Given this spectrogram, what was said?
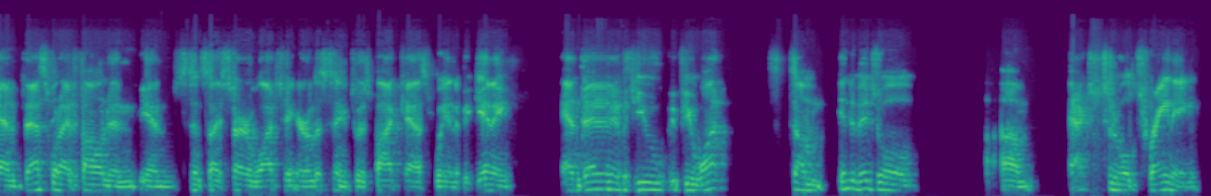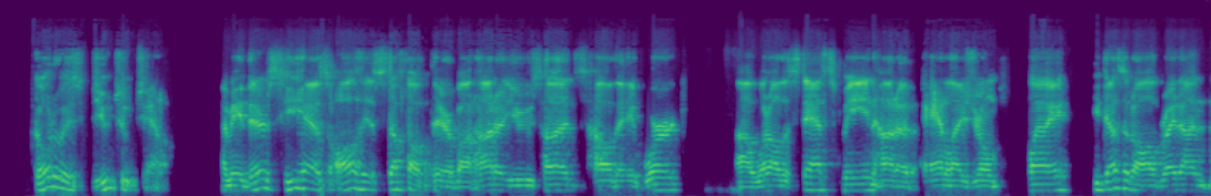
And that's what I found in in since I started watching or listening to his podcast way in the beginning. And then if you if you want some individual um, actionable training, go to his YouTube channel. I mean, there's he has all his stuff out there about how to use HUDs, how they work, uh, what all the stats mean, how to analyze your own play. He does it all right on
